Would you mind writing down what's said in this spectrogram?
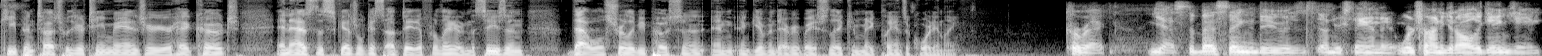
keep in touch with your team manager, your head coach, and as the schedule gets updated for later in the season, that will surely be posted and, and given to everybody so they can make plans accordingly. Correct. Yes, the best thing to do is understand that we're trying to get all the games in,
